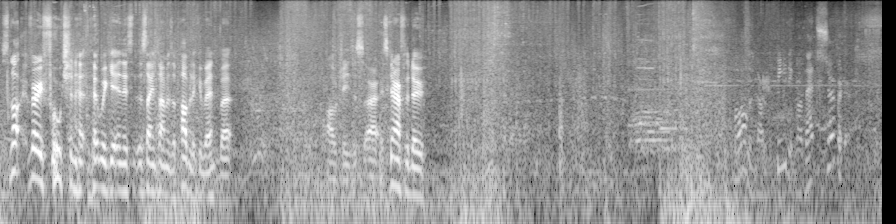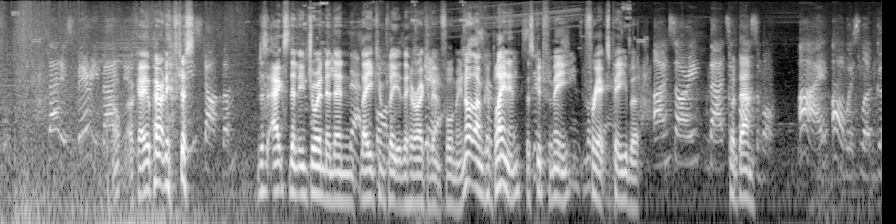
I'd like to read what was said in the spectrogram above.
It's not very fortunate that we're getting this at the same time as a public event, but... Oh, Jesus. Alright, it's going to have to do. Fallen are feeding on that servitor. That is very bad Oh, okay. Apparently I've just Please them. just accidentally joined and then they completed the heroic event for me. Not that I'm complaining. That's good for me. Free XP, but... I'm sorry, that's God damn. I always look good.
